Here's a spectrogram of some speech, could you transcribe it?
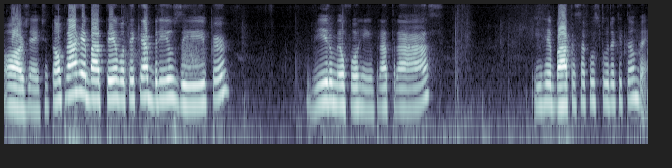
Ó, gente, então para rebater eu vou ter que abrir o zíper. Viro o meu forrinho para trás. E rebato essa costura aqui também.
